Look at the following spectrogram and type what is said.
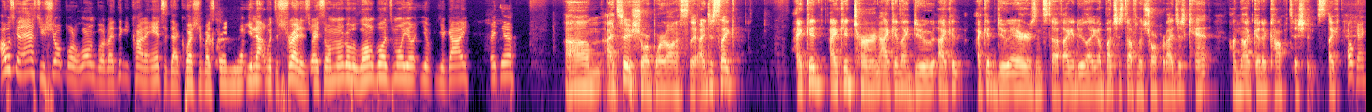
I was gonna ask you shortboard or longboard, but I think you kind of answered that question by saying you know, you're not with the shredders, right? So I'm gonna go with longboards more your your, your guy right there. Um, I'd say a shortboard, honestly. I just like I could I could turn, I could like do I could I could do airs and stuff. I could do like a bunch of stuff on the short shortboard. I just can't. I'm not good at competitions. Like okay,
